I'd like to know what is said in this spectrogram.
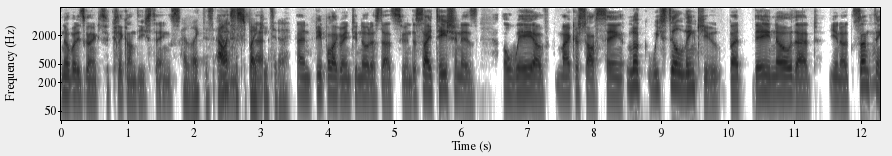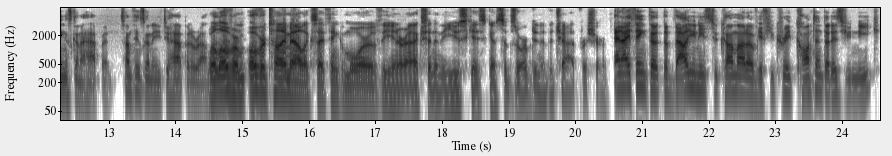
Nobody's going to click on these things. I like this. Alex and, is spiky uh, today. And people are going to notice that soon. The citation is a way of Microsoft saying, look, we still link you, but they know that you know something's going to happen something's going to need to happen around well that. over over time alex i think more of the interaction and the use case gets absorbed into the chat for sure and i think that the value needs to come out of if you create content that is unique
